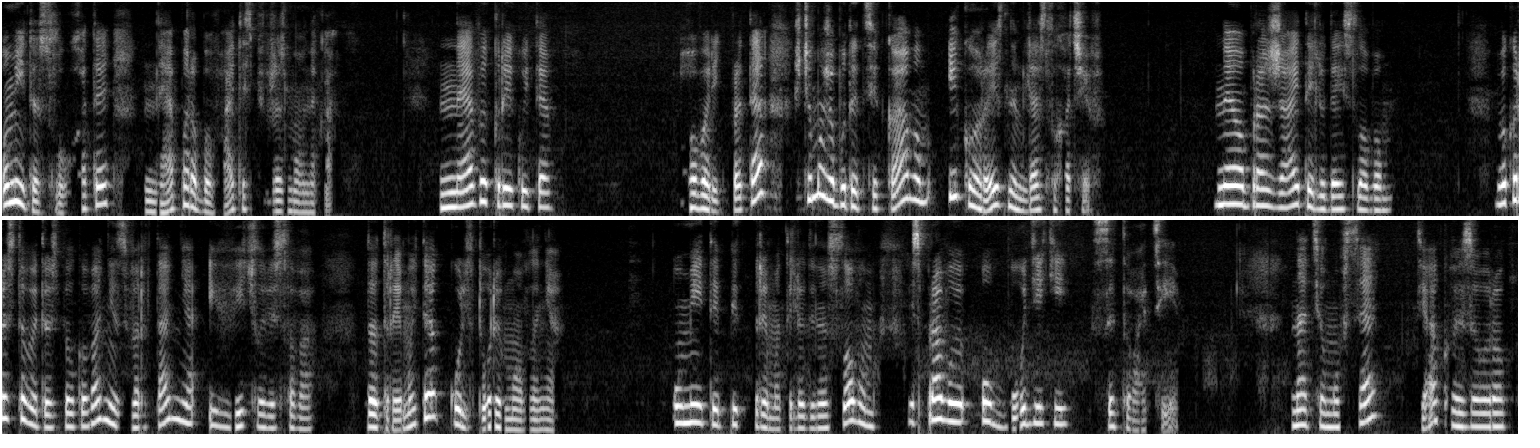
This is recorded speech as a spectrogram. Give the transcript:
Умійте слухати, не перебивайте співрозмовника. Не викрикуйте. Говоріть про те, що може бути цікавим і корисним для слухачів. Не ображайте людей словом. Використовуйте у спілкуванні звертання і ввічливі слова. Дотримуйте культури мовлення. Умійте підтримати людину словом і справою у будь-якій ситуації. На цьому все. Дякую за урок.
